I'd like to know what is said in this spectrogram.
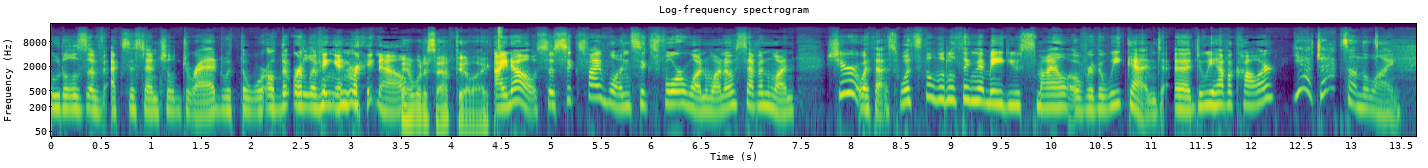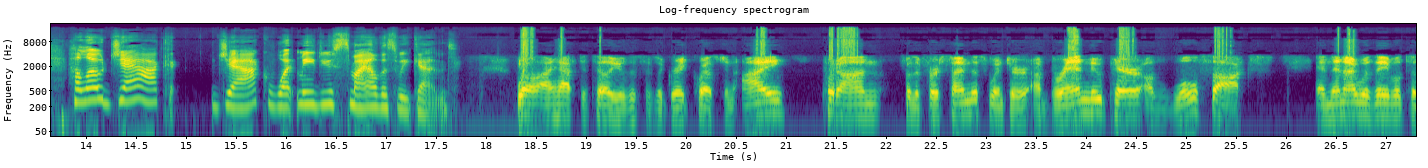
oodles of existential dread with the world that we're living in right now. yeah, what does that feel like? I know. So 651 641 1071. Share it with us. What's the little thing that made you smile over the weekend? Uh, do we have a caller? Yeah, Jack's on the line. Hello, Jack. Jack, what made you smile this weekend? Well, I have to tell you, this is a great question. I put on for the first time this winter a brand new pair of wool socks, and then I was able to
